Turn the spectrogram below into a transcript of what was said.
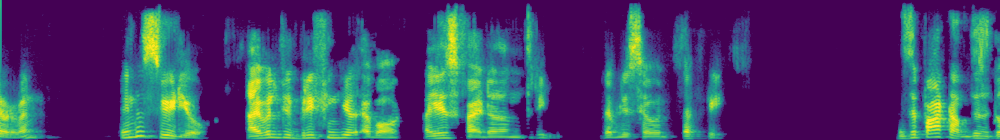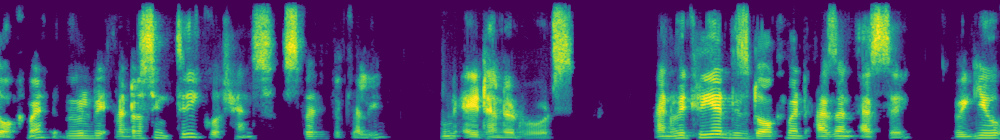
everyone. In this video, I will be briefing you about IS 5003 W7FP. As a part of this document, we will be addressing three questions specifically in 800 words. And we create this document as an essay. We give,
